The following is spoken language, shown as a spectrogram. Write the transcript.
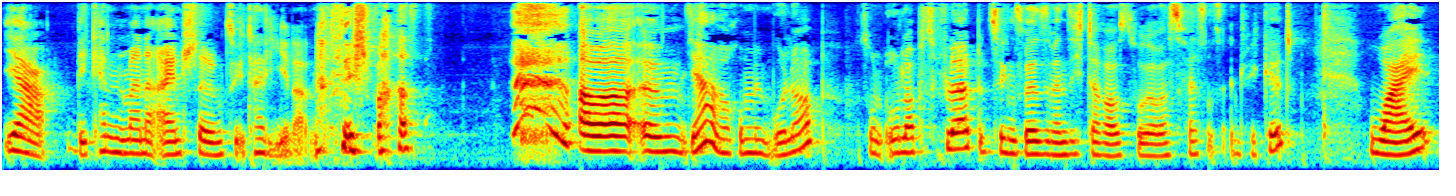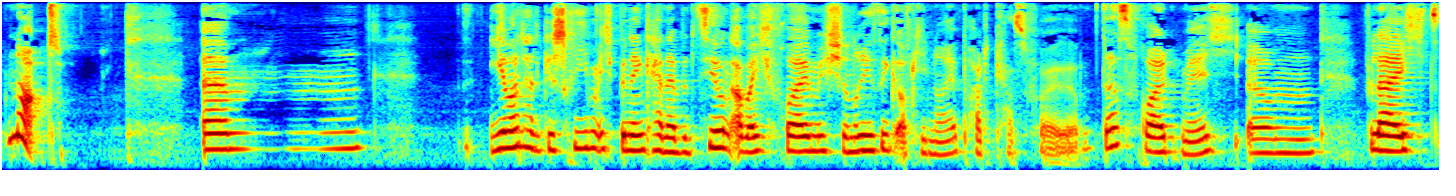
ja, wir kennen meine Einstellung zu Italienern. Nicht Spaß. Aber ähm, ja, warum im Urlaub? So ein Urlaubsflirt, beziehungsweise wenn sich daraus sogar was Festes entwickelt. Why not? Ähm, jemand hat geschrieben, ich bin in keiner Beziehung, aber ich freue mich schon riesig auf die neue Podcast-Folge. Das freut mich. Ähm, vielleicht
